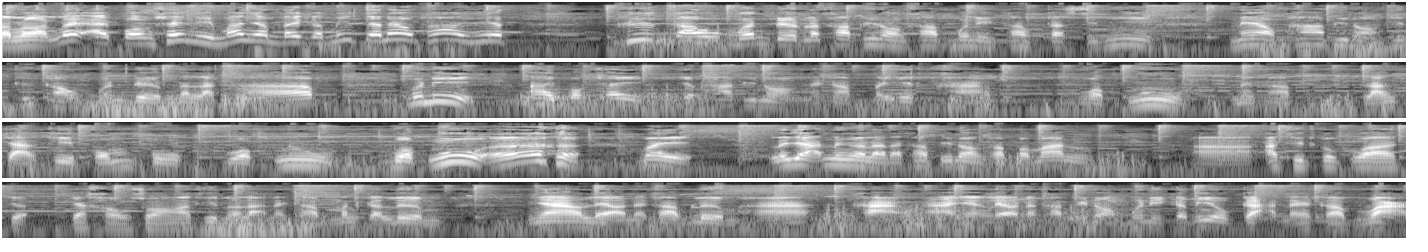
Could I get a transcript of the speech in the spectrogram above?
ตลอดเลยไอ้ปองใช่นี่มายามใดก็มีแต่แนวพาเฮ็ดคือเก่าเหมือนเดิมแหละครับพี่น้องครับมื้อนี้ครับกัสิมี่ แนวพาพี่น้องเฮ็ดคือเก่าเหมือนเดิมนั่นแหละครับเมื้อนี้ไอ้ายปองใช่จะพาพี่น้องนะครับ ไปเฮ็ดข้างบวบงูนะครับ หลังจากที่ผมปลูกบวบงูบวบงูเออไว้ระยะหนึ่งแล้วล่ะนะครับ พี่น้องครับประมาณอาอาทิตย์กว่าจะจะเข่าสองอาทิตย์แล้วล่ะนะครับ มันก็เริ่มยาวแล้วนะครับ เริ่มหาข้างหาหยังแล้วนะครับ พี่น้องเมื่อนี้ก็มีโอกาสนะครับว่าง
